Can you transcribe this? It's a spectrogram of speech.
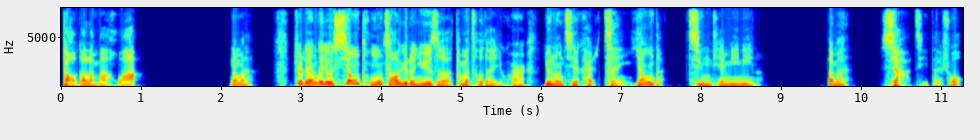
找到了马华。那么呢，这两个有相同遭遇的女子，她们凑在一块又能揭开怎样的惊天秘密呢？咱们下集再说。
